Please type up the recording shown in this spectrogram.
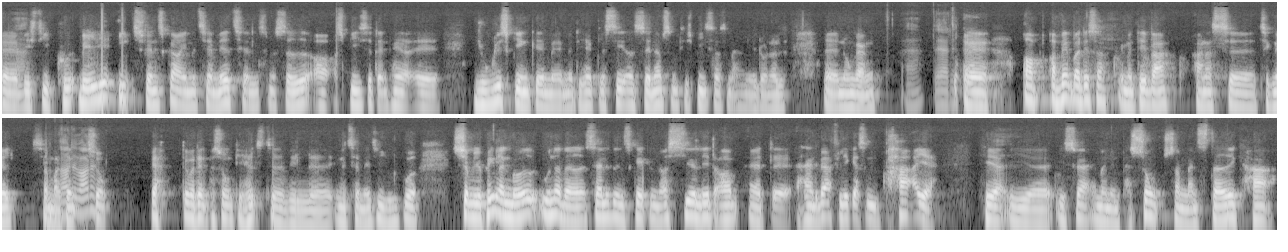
øh, ja. hvis de kunne vælge en svensker og invitere med til ligesom at sidde og, og spise den her øh, juleskinke med, med det her glaserede sennep, som de spiser, som er lidt underligt øh, nogle gange. Ja, det er det. Øh, og, og hvem var det så? Jamen det var Anders øh, Tegnell, som var Nå, den person. Det. Ja, det var den person, de helst øh, ville øh, invitere med til julebordet. Som jo på en eller anden måde, uden at være særlig videnskabelig, også siger lidt om, at, øh, at han i hvert fald ikke er sådan en paria her i, øh, i Sverige, men en person, som man stadig har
